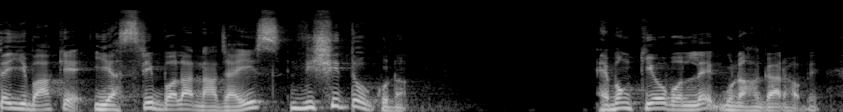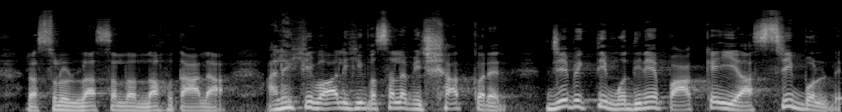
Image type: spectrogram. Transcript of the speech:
তৈবাকে ইয়াসরি বলা নাজাইজ নিষিদ্ধ গুণা এবং কেউ বললে গুনাহগার হবে। রাসুল্লাহ সাল্লাহ তালা আলহি বা আলহি ওয়াসাল্লাম ইরশাদ করেন, যে ব্যক্তি মদিনে পাককে ইয়াসরি বলবে,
